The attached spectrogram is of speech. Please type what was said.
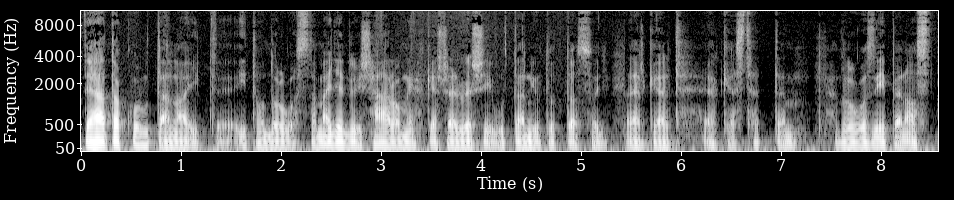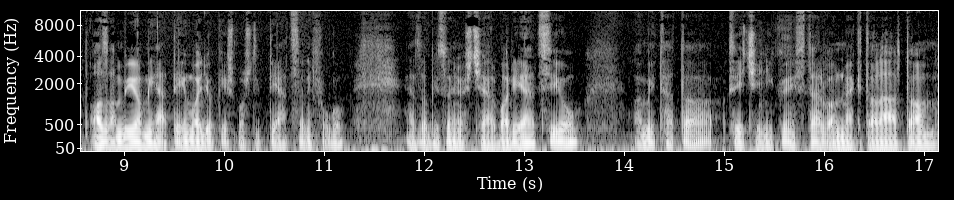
Tehát akkor utána itt, itthon dolgoztam egyedül, és három keserves év után jutott az, hogy Erkelt elkezdhettem dolgozni. Éppen az, az a mű, ami hát én vagyok, és most itt játszani fogok. Ez a bizonyos csel variáció amit hát a Széchenyi könyvtárban megtaláltam.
